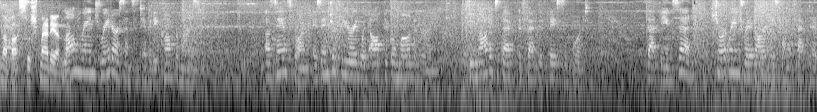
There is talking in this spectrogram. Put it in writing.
Na basszus, már jönnek. Long-range radar sensitivity compromised. A sandstorm is interfering with optical monitoring. Do not expect effective base support. That being said, short-range radar is unaffected.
